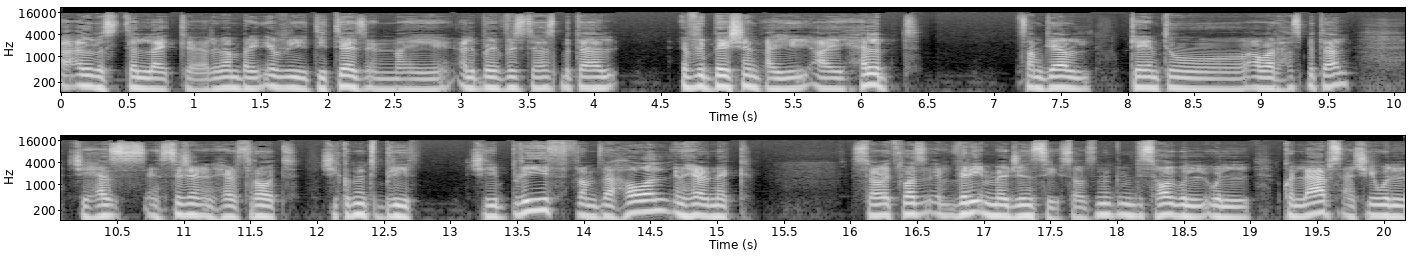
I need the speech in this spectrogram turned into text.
I was still like uh, remembering every details in my Aleppo University Hospital. Every patient I, I helped. Some girl came to our hospital. She has incision in her throat. She couldn't breathe. She breathed from the hole in her neck. So it was a very emergency. So this hole will, will collapse and she will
